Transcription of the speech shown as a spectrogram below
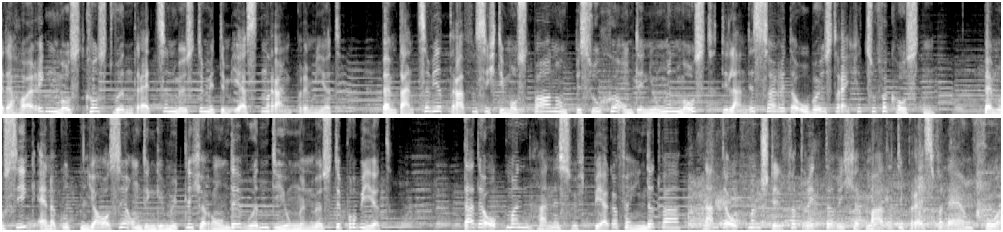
Bei der heurigen Mostkost wurden 13 Möste mit dem ersten Rang prämiert. Beim Tanzerwirt trafen sich die Mostbauern und Besucher, um den jungen Most, die Landessäure der Oberösterreicher, zu verkosten. Bei Musik, einer guten Jause und in gemütlicher Runde wurden die jungen Möste probiert. Da der Obmann Hannes Höftberger verhindert war, nahm der Obmann Stellvertreter Richard Mader die Preisverleihung vor.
